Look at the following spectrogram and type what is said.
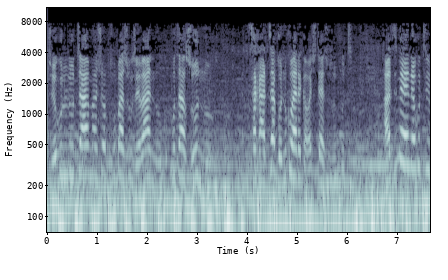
zvekuluta mashops kuba zvinhu zvevanhu kuputsa zvinhu saka hatichagoni kuvarega vachiita izvozvo futi. Hatinei nekuti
